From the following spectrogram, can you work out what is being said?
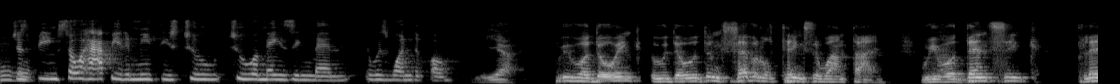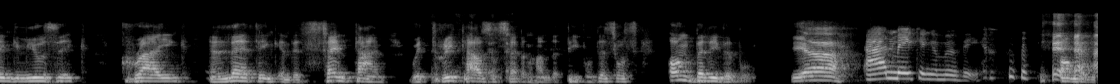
Mhm. just being so happy to meet these two two amazing men. It was wonderful. Yeah. We were doing, we were doing several things at one time. We were dancing, playing music, crying and laughing in the same time with 3,700 people. This was unbelievable. Yeah. and making a movie. Unbelievable.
